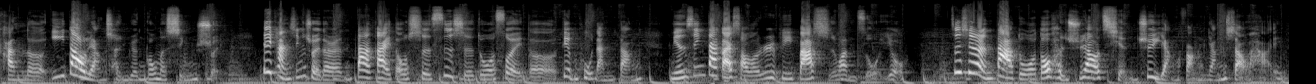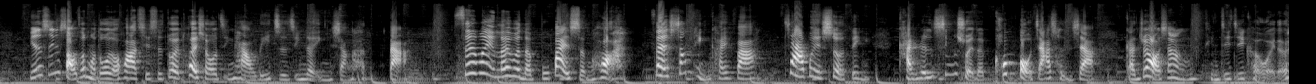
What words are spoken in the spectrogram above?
砍了一到两成员工的薪水。被砍薪水的人大概都是四十多岁的店铺担当，年薪大概少了日币八十万左右。这些人大多都很需要钱去养房养小孩。年薪少这么多的话，其实对退休金还有离职金的影响很大。Seven Eleven 的不败神话，在商品开发、价位设定、砍人薪水的 combo 加成下，感觉好像挺岌岌可危的。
